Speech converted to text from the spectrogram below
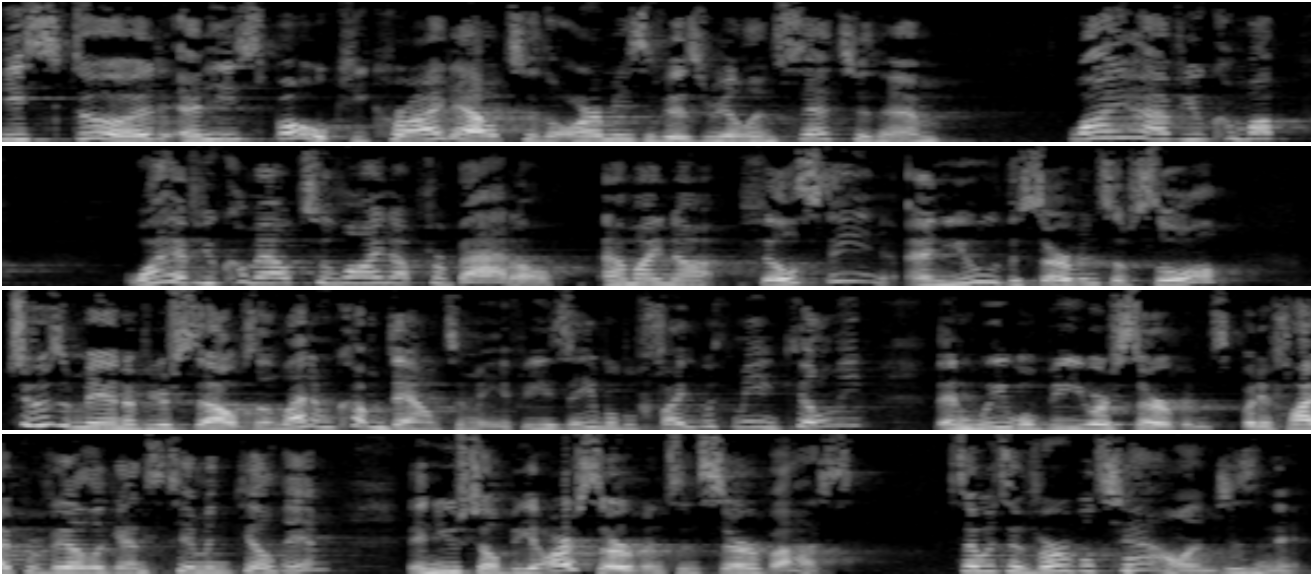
He stood and he spoke. He cried out to the armies of Israel and said to them, why have you come up why have you come out to line up for battle? Am I not Philistine? And you, the servants of Saul? Choose a man of yourselves and let him come down to me. If he is able to fight with me and kill me, then we will be your servants. But if I prevail against him and kill him, then you shall be our servants and serve us. So it's a verbal challenge, isn't it?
